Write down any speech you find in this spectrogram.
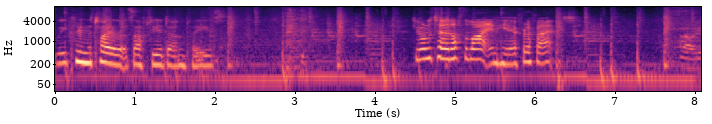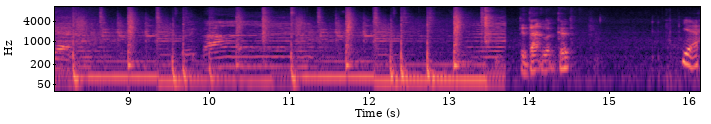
We clean the toilets after you're done, please. Do you want to turn off the light in here for effect? Oh, yeah. Goodbye. Did that look good? Yeah.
